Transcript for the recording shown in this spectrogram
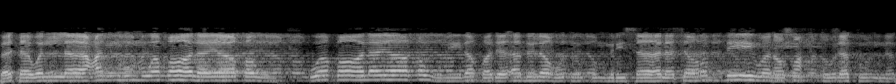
فتولى عنهم وقال يا قوم وقال يا قوم لقد أبلغتكم رسالة ربي ونصحت لكم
